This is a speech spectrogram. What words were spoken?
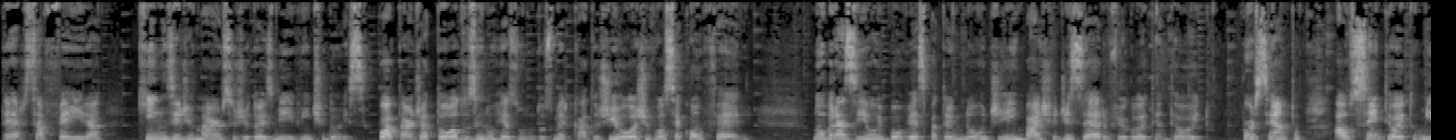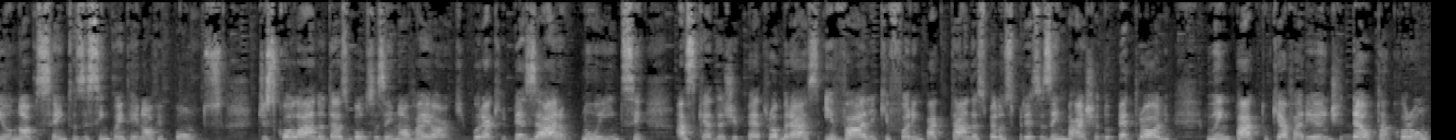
terça-feira, 15 de março de 2022. Boa tarde a todos e no resumo dos mercados de hoje você confere. No Brasil, o Ibovespa terminou o dia em baixa de 0,88 aos 108.959 pontos, descolado das bolsas em Nova York. Por aqui pesaram, no índice, as quedas de Petrobras e Vale, que foram impactadas pelos preços em baixa do petróleo e o impacto que a variante Delta Cron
